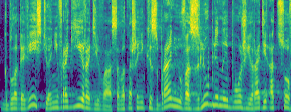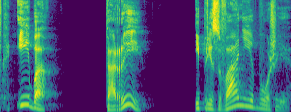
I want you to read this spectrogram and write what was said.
к благовестию они враги ради вас, а в отношении к избранию возлюбленные Божьи ради отцов. Ибо дары и призвание Божие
